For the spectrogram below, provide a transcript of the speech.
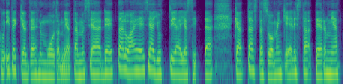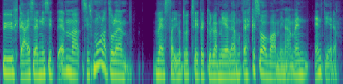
kun itsekin on tehnyt muutamia tämmöisiä deittailuaiheisia juttuja ja sitten käyttää sitä suomenkielistä termiä, että pyyhkäisen, niin sitten en mä, siis mulla tulee vessajutut siitä kyllä mieleen, mutta ehkä se on vaan minä, en, en tiedä.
